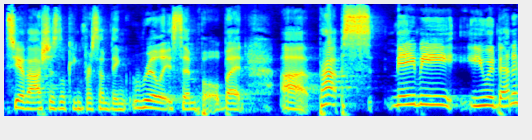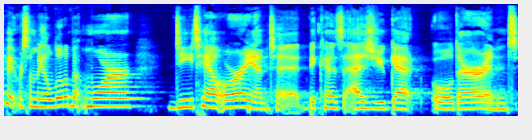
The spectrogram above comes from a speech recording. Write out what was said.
Siavash is looking looking for something really simple, but uh, perhaps maybe you would benefit for something a little bit more detail oriented because as you get older and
